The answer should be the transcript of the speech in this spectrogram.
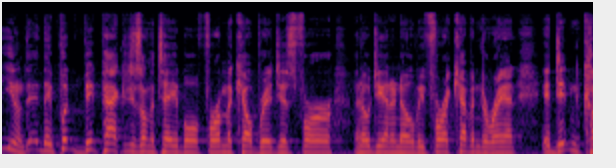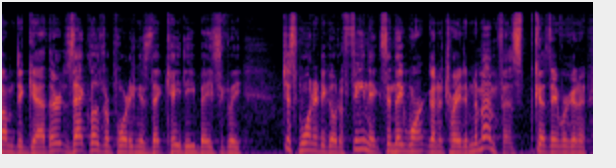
You know, they, they put big packages on the table for a Mikal Bridges, for an OG Anunoby, for a Kevin Durant. It didn't come together. Zach Lowe's reporting is that KD basically just wanted to go to Phoenix and they weren't going to trade him to Memphis because they were going to.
